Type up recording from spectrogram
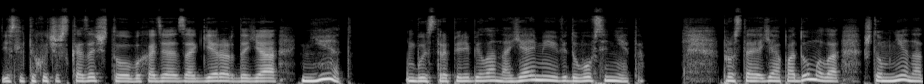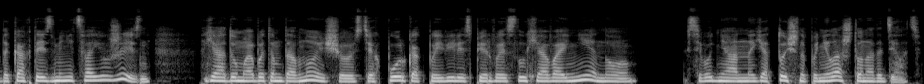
если ты хочешь сказать, что, выходя за Герарда, я... Нет, быстро перебила она, я имею в виду вовсе не это. Просто я подумала, что мне надо как-то изменить свою жизнь. Я думаю об этом давно еще, с тех пор, как появились первые слухи о войне, но сегодня, Анна, я точно поняла, что надо делать.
